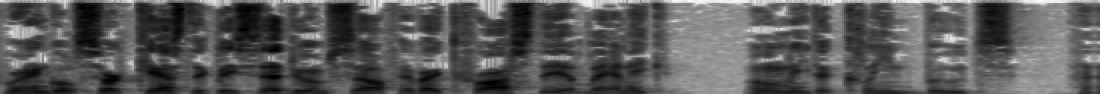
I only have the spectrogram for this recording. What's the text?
Brengle sarcastically said to himself, Have I crossed the Atlantic only to clean boots?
